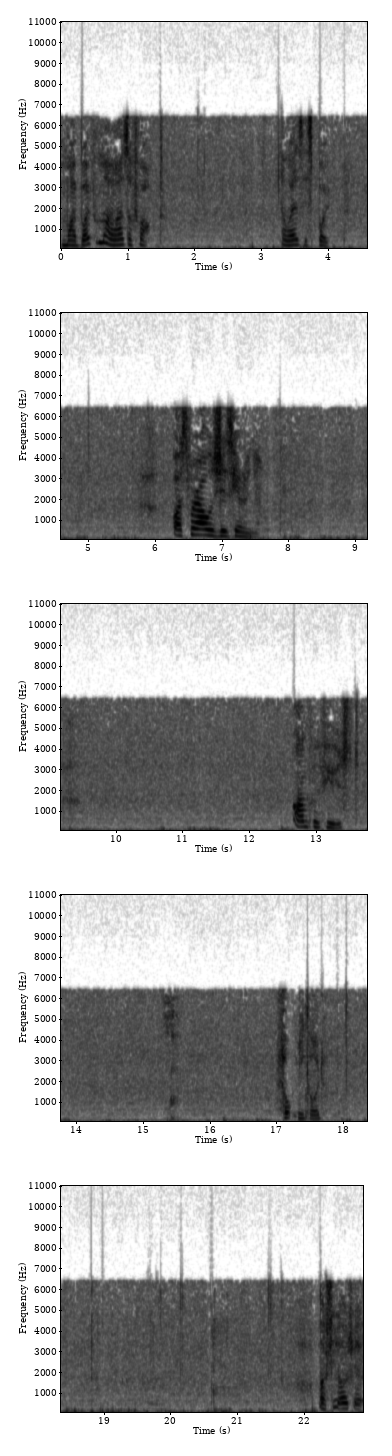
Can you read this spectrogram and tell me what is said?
My both of my eyes are fucked. Now where's this boat? I swear I was just hearing it. I'm confused. Help me, God. Oh shit, oh shit.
